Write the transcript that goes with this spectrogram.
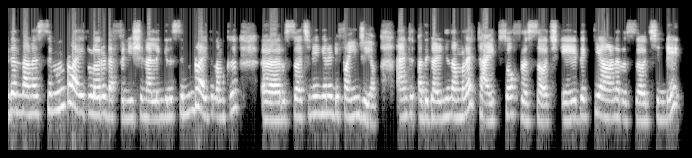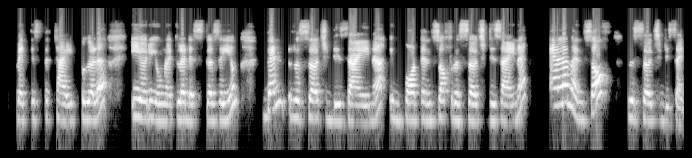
ഇതെന്താണ്? സിമ്പിൾ ആയിട്ടുള്ള ഒരു ഡെഫിനിഷൻ അല്ലെങ്കിൽ സിമ്പിൾ ആയിട്ട് നമുക്ക് റിസർച്ചിനെ ഇങ്ങനെ ഡിഫൈൻ ചെയ്യാം. ആൻഡ് അത് കഴിഞ്ഞ് നമ്മൾ ടൈപ്സ് ഓഫ് റിസർച്ച് ഏതൊക്കെയാണ് റിസർച്ചിന്റെ വ്യത്യസ്ത ടൈപ്പുകൾ ഈ ഒരു യൂണിറ്റിൽ ഡിസ്കസ് ചെയ്യും. ദെൻ റിസർച്ച് ഡിസൈന് ഇമ്പോർട്ടൻസ് ഓഫ് റിസർച്ച് ഡിസൈന് എലമെന്റ്സ് ഓഫ് റിസർച്ച് ഡിസൈൻ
